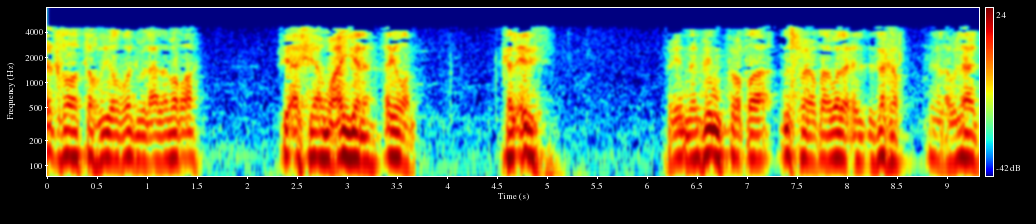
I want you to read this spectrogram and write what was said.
اقتضت تفضيل الرجل على المرأة في أشياء معينة أيضا. كالإرث فإن البنت تعطى نصف يعطى الذكر من الأولاد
